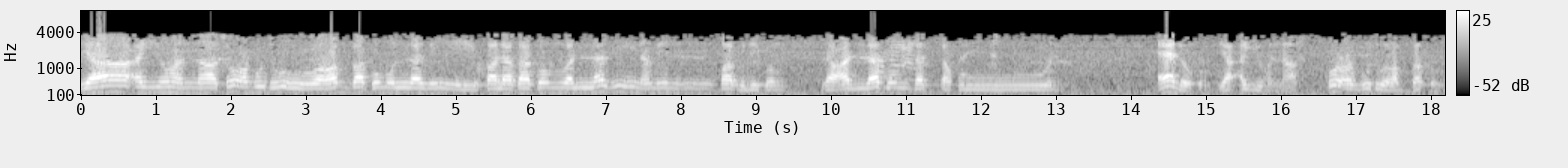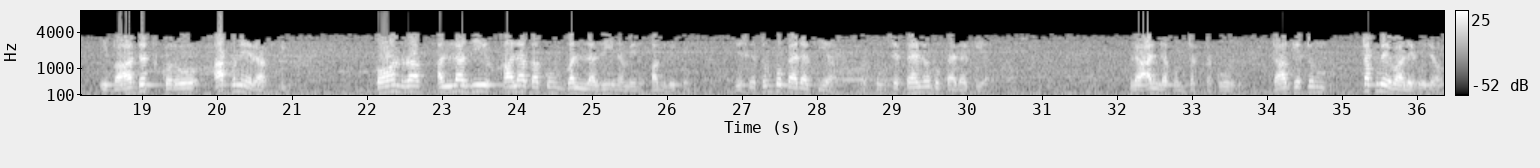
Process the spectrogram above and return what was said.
يا أيها الناس اعبدوا ربكم الذي خلقكم والذين من قبلكم لعلكم تتقون. اے لوگو، یا ایوہ الناس، اعبدوا ربکم عبادت کرو اپنے رب کی۔ کون رب؟ الذي خلقكم والذين من قبلكم۔ جس نے تم کو پیدا کیا۔ اور تم سے پہلوں کو پیدا کیا۔ لعلکم تتقون، تاکہ تم تقوی والے ہو جاؤ۔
